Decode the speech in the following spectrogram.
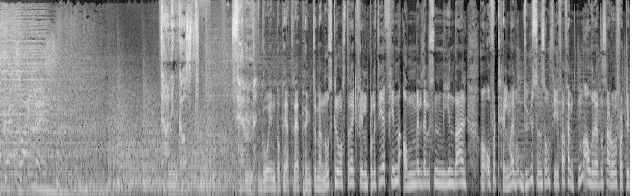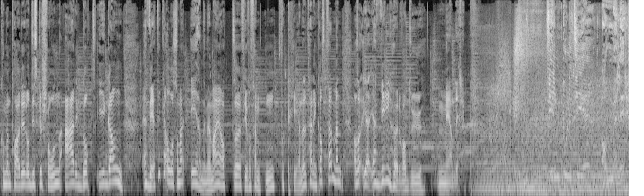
scripts like. Terningkast fem. Gå inn på p3.no skråstrek filmpolitiet, finn anmeldelsen min der, og, og fortell meg hva du syns om Fifa 15. Allerede så er det over 40 kommentarer, og diskusjonen er godt i gang. Jeg vet ikke alle som er enig med meg at uh, Fifa 15 fortjener terningkast 5, men altså, jeg, jeg vil høre hva du mener. Filmpolitiet anmelder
